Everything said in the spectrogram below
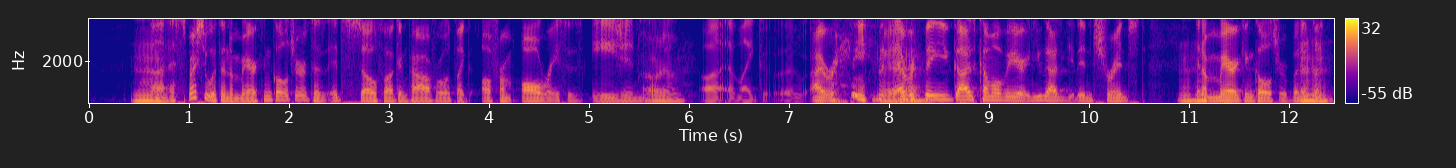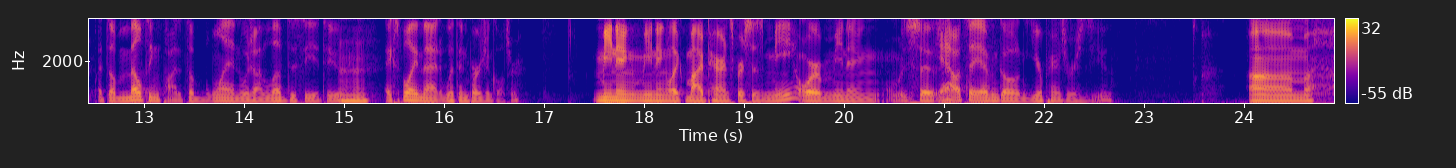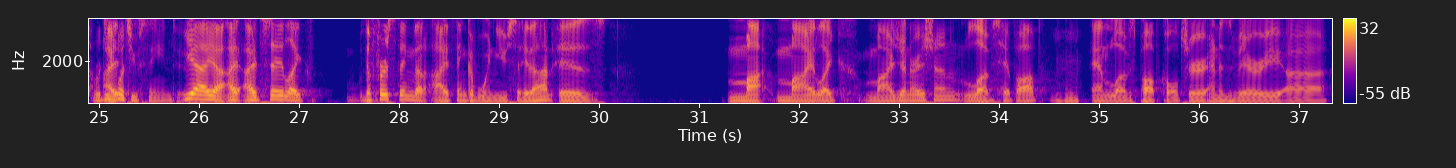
Uh, especially within American culture, because it's so fucking powerful. It's like uh, from all races, Asian, oh yeah, uh, like uh, Iranian, Yeah. everything. You guys come over here and you guys get entrenched Mm-hmm. in American culture, but it's a it's a melting pot. It's a blend, which I love to see it too. Mm-hmm. Explain that within Persian culture. meaning meaning like my parents versus me, or meaning Yeah, I would say even go your parents versus you, um or just I- what you've seen too. Yeah, yeah. I, I'd say like the first thing that I think of when you say that is my my like my generation loves hip hop and loves pop culture and is very uh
